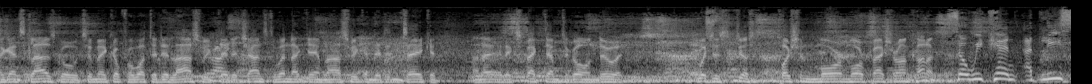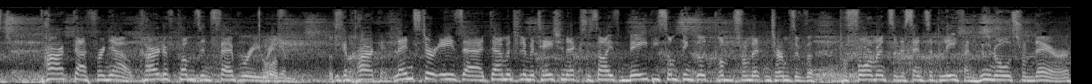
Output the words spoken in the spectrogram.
against Glasgow to make up for what they did last week. Right. They had a chance to win that game last week and they didn't take it. And I'd expect them to go and do it, which is just pushing more and more pressure on Connacht. So we can at least park that for now. Cardiff comes in February, William. Oh, you can park it. Leinster is a damage limitation exercise. Maybe something good comes from it in terms of performance and a sense of belief, and who knows from there.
